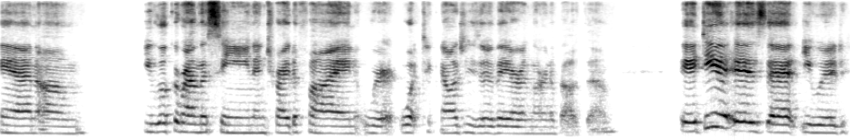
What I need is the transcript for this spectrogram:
and um, you look around the scene and try to find where what technologies are there and learn about them. The idea is that you would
